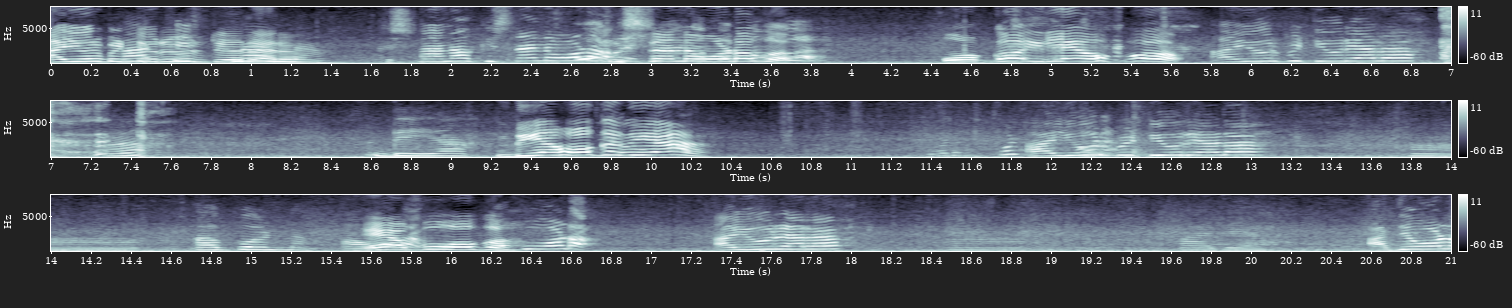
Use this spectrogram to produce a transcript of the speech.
ಆ ಇವ್ರು ಬಿಟ್ಟು ಇವ್ರು ಬಿಟ್ಟು ಇವ್ರು ಯಾರು? ಕೃಷ್ಣನ ಕೃಷ್ಣನ ಓಡ. ಕೃಷ್ಣನ ಓಡೋಗು. ಹೋಗೋ. ಇಲ್ಲೇ ಹೋಗೋ ಆ ಇವ್ರು ಬಿಟ್ಟು ಇವ್ರು ಯಾರ? ದಿಯಾ. ದಿಯಾ ಹೋಗ ದಿಯಾ. ಆ ಇವ್ರು ಬಿಟ್ಟು ಇವ್ರು ಯಾರ? ಅಪ್ಪಣ್ಣ ಏ ಅಬ್ಬು ಹೋಗು. ಓಡ. ಆ ಇವ್ರು ಯಾರ? ಅದೇ. ಅದೇ ಓಡ.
